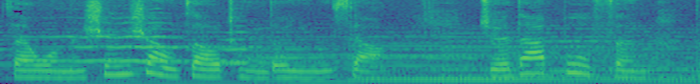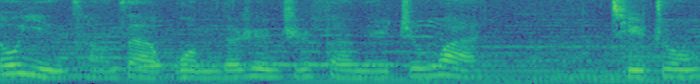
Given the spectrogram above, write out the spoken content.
在我们身上造成的影响，绝大部分都隐藏在我们的认知范围之外。其中，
